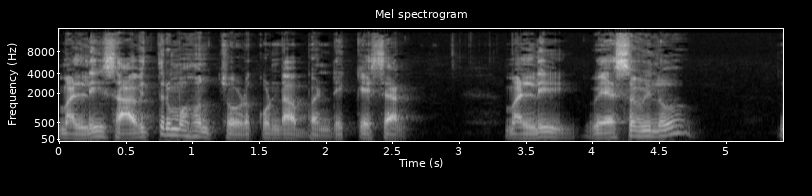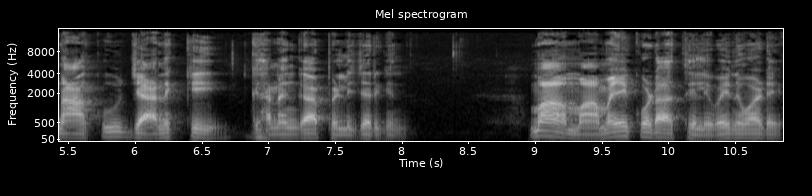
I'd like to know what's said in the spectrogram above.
మళ్ళీ సావిత్రి మొహం చూడకుండా బండెక్కేశాను. మళ్ళీ వేసవిలో నాకు జానక్కి ఘనంగా పెళ్ళి జరిగింది. మా మామయ్య కూడా తెలివైనవాడే.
